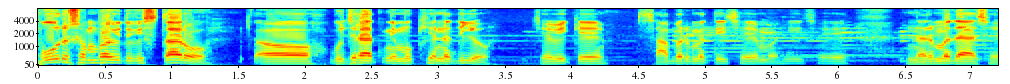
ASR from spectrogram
પૂર સંભવિત વિસ્તારો ગુજરાતની મુખ્ય નદીઓ જેવી કે સાબરમતી છે મહી છે નર્મદા છે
